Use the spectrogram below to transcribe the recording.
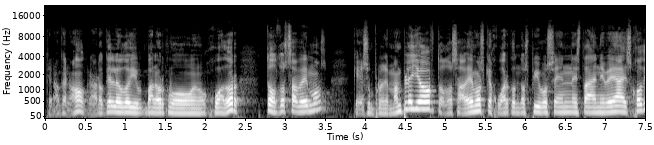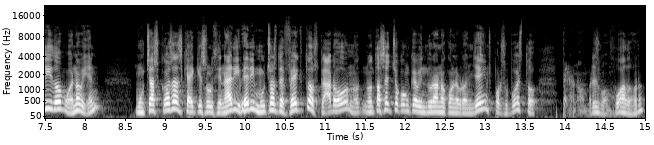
Que no, que no. Claro que le doy valor como jugador. Todos sabemos que es un problema en playoff, todos sabemos que jugar con dos pivos en esta NBA es jodido, bueno, bien. Muchas cosas que hay que solucionar y ver y muchos defectos, claro, no, te has hecho con Kevin Durant o con LeBron James, por supuesto, pero no, hombre, es buen jugador.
